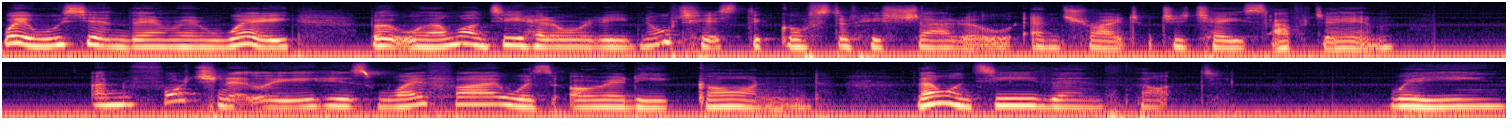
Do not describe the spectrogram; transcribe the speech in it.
Wei Wuxian then ran away, but Lan Wangji had already noticed the ghost of his shadow and tried to chase after him. Unfortunately, his Wi-Fi was already gone. Lan Wangji then thought, Wei Ying,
